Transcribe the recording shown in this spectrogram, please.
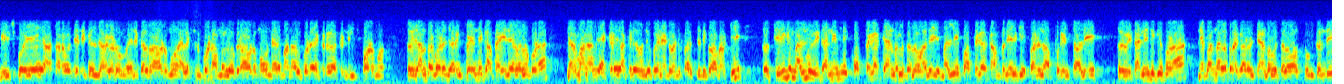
నిలిచిపోయాయి. ఆ తర్వాత ఎన్నికలు జరగడం ఎన్నికలు రావడము ఎలక్షన్ కూడా అమల్లోకి రావడము నిర్మాణాలు కూడా ఎక్కడికక్కడ నిలిచిపోవడము సో ఇదంతా కూడా జరిగిపోయింది. గత ఐదేళ్ళలో కూడా నిర్మాణాలు ఎక్కడికక్కడే ఉండిపోయినటువంటి పరిస్థితి కాబట్టి సో తిరిగి మళ్ళీ వీటన్నింటినీ కొత్తగా టెండర్లు పిలవాలి మళ్ళీ కొత్తగా కంపెనీలకి పనులు అప్పగించాలి. సో వీటన్నింటికి కూడా నిబంధనల ప్రకారం టెండర్లు పిలవాల్సి ఉంటుంది.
